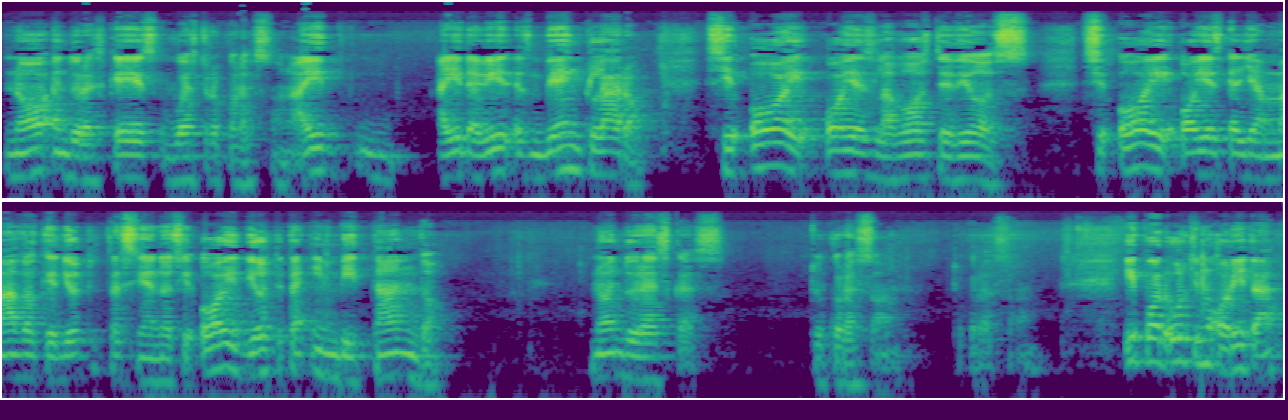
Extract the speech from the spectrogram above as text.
no endurezquéis vuestro corazón. Ahí, ahí David es bien claro. Si hoy oyes la voz de Dios, si hoy oyes el llamado que Dios te está haciendo, si hoy Dios te está invitando, no endurezcas tu corazón, tu corazón. Y por último, ahorita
